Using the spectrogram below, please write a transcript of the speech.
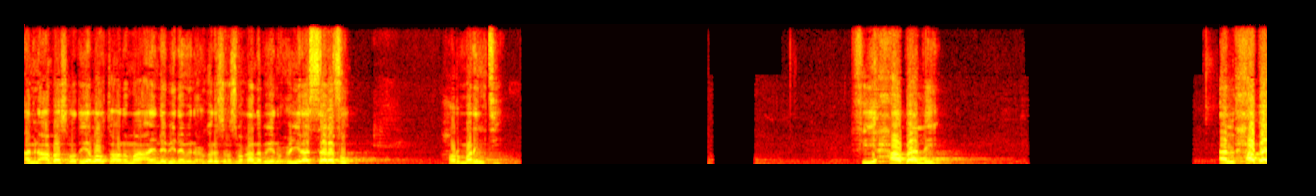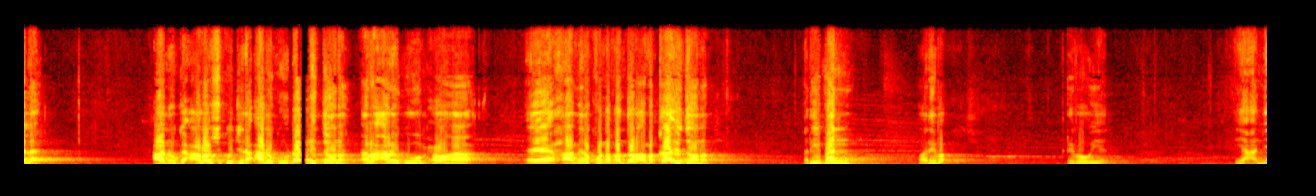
an ibn cabaas radi allahu ta anuma an nabi nabin wuxu ka rsul nabgen wuxuu yihi asalafu horumarintii fii xabali alxabala canuga caloosha ku jira canug uu dhali doono ama canug uu mxuu ahaa xaamilo ku noqon doono ama qaadi doono riban waa riba ribo weyaan yani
